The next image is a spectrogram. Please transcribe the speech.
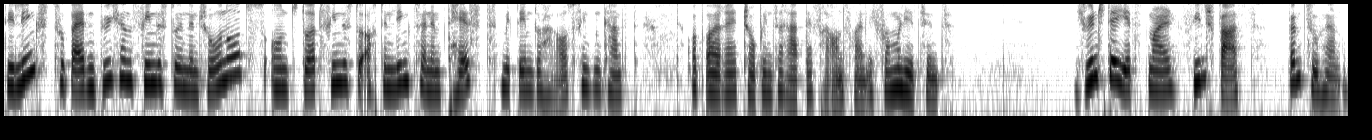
Die Links zu beiden Büchern findest du in den Shownotes und dort findest du auch den Link zu einem Test, mit dem du herausfinden kannst, ob eure Jobinserate frauenfreundlich formuliert sind. Ich wünsche dir jetzt mal viel Spaß beim Zuhören.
